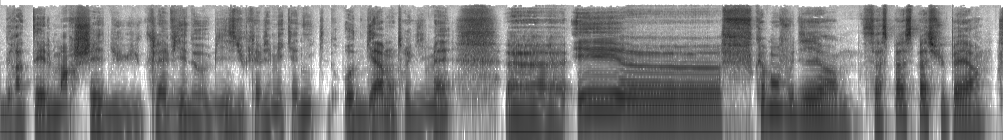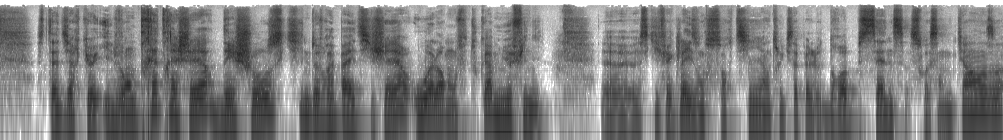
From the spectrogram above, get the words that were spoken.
gratter le marché du clavier de hobbies, du clavier mécanique haut de gamme entre guillemets. Et comment vous dire, ça se passe pas super. C'est-à-dire qu'ils vendent très très cher des choses qui ne devraient pas être si chères, ou alors en tout cas mieux finies. Euh, ce qui fait que là, ils ont sorti un truc qui s'appelle le Drop Sense 75,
